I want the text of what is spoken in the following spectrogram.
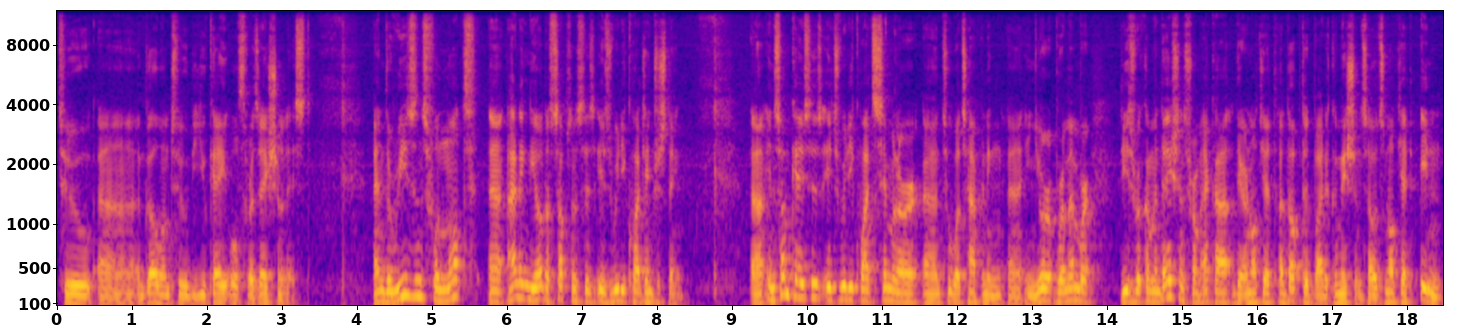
to uh, go onto the UK authorization list. And the reasons for not uh, adding the other substances is really quite interesting. Uh, in some cases, it's really quite similar uh, to what's happening in Europe. Remember, these recommendations from ECHA, they are not yet adopted by the Commission, so it's not yet in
